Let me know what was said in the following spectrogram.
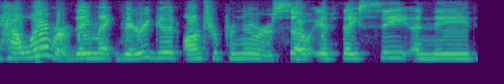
However, they make very good entrepreneurs. So if they see a need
